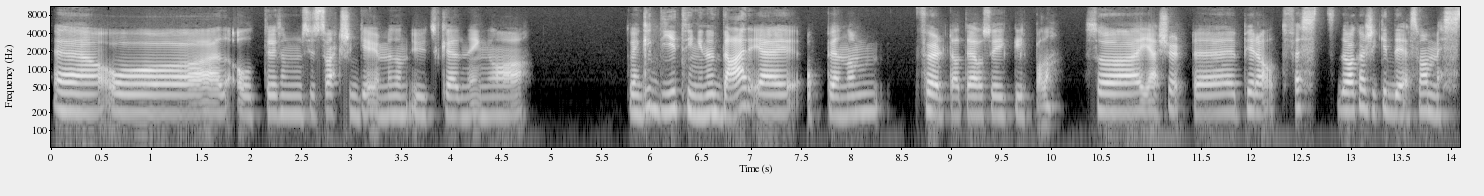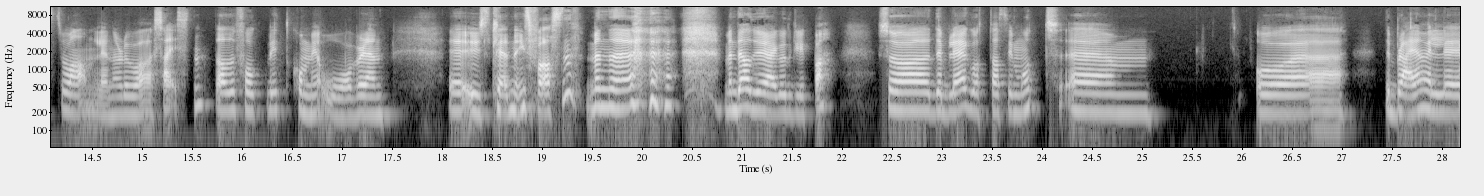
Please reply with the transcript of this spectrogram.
og jeg hadde alltid liksom syntes det har vært så gøy med sånn utkledning og Det var egentlig de tingene der jeg opp igjennom følte at jeg også gikk glipp av. da. Så jeg kjørte piratfest. Det var kanskje ikke det som var mest vanlig når du var 16. Da hadde folk litt kommet over den uh, utkledningsfasen. Men, uh, men, det hadde jo jeg gått glipp av. Så det ble godt tatt imot. Um, og uh, det blei en veldig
